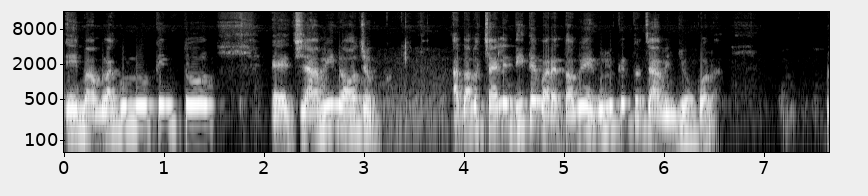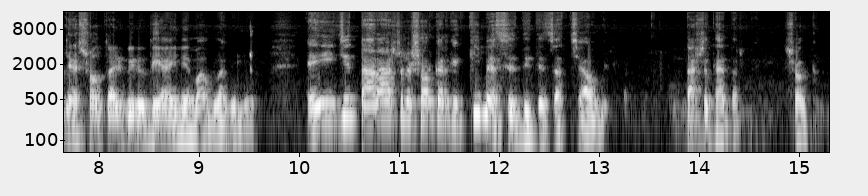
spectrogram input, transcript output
এই মামলাগুলো কিন্তু জামিন অযোগ্য। আদালত চাইলে দিতে পারে, তবে এগুলো কিন্তু জামিন যোগ্য না। সন্ত্রাস বিরোধী আইনের মামলাগুলো। এই যে তারা আসলে সরকারকে কি মেসেজ দিতে চাচ্ছে আওয়ামী লীগ? হায়দার ভাই, সংক্ষেপে।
